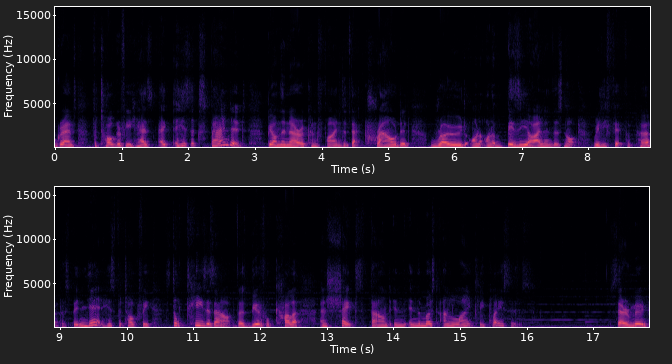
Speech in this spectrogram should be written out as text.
Graham's photography has, has expanded beyond the narrow confines of that crowded road on, on a busy island that's not really fit for purpose. But yet his photography still teases out those beautiful colour and shapes found in, in the most unlikely places. Sarah Moon,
